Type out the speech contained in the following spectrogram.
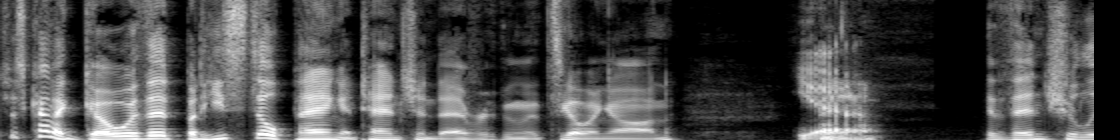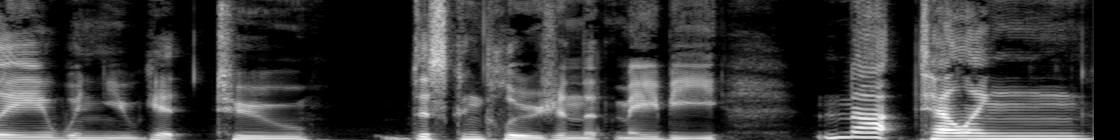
just kind of go with it, but he's still paying attention to everything that's going on. yeah. eventually when you get to this conclusion that maybe not telling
